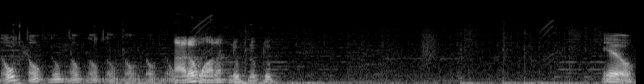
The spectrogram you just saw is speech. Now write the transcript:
Nope, nope, nope, nope, nope, nope, nope, nope, nope. I don't wanna. Nope, nope, nope. Ew.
